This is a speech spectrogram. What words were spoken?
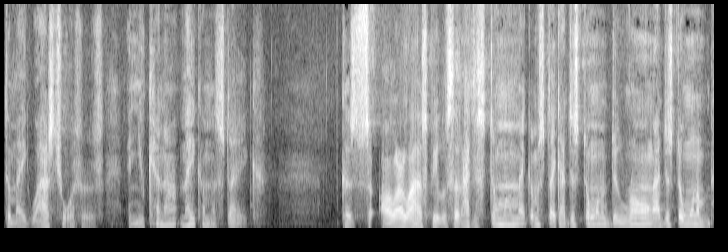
to make wise choices, and you cannot make a mistake. Because all our lives, people said, I just don't want to make a mistake. I just don't want to do wrong. I just don't want to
